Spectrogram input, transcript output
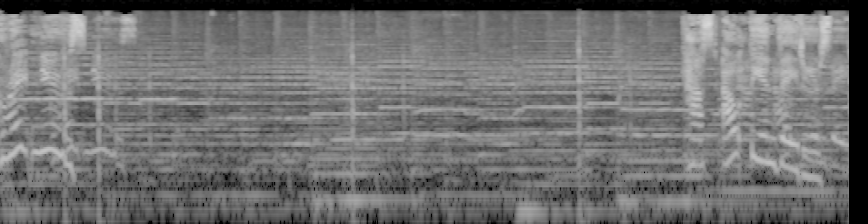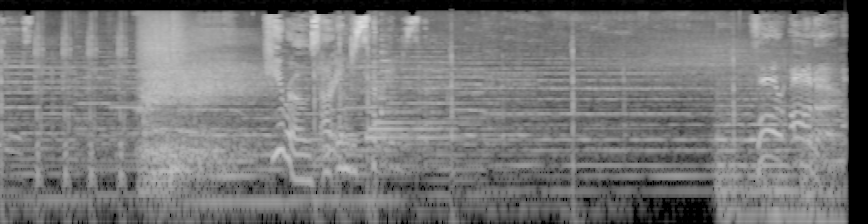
Great news! Cast out the invaders. Heroes are indispensable. For honor!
